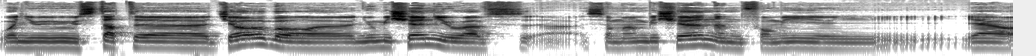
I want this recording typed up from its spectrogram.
when you start a job or a new mission, you have uh, some ambition, and for me, yeah,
